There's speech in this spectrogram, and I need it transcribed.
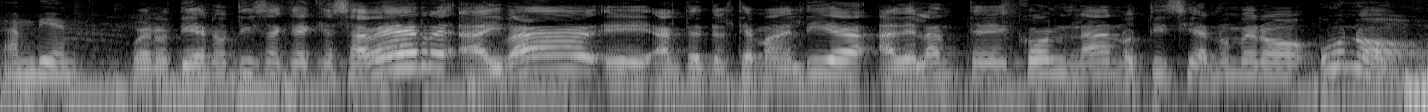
también. Bueno, 10 noticias que hay que saber. Ahí va. Eh, antes del tema del día, adelante con la noticia número 1.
